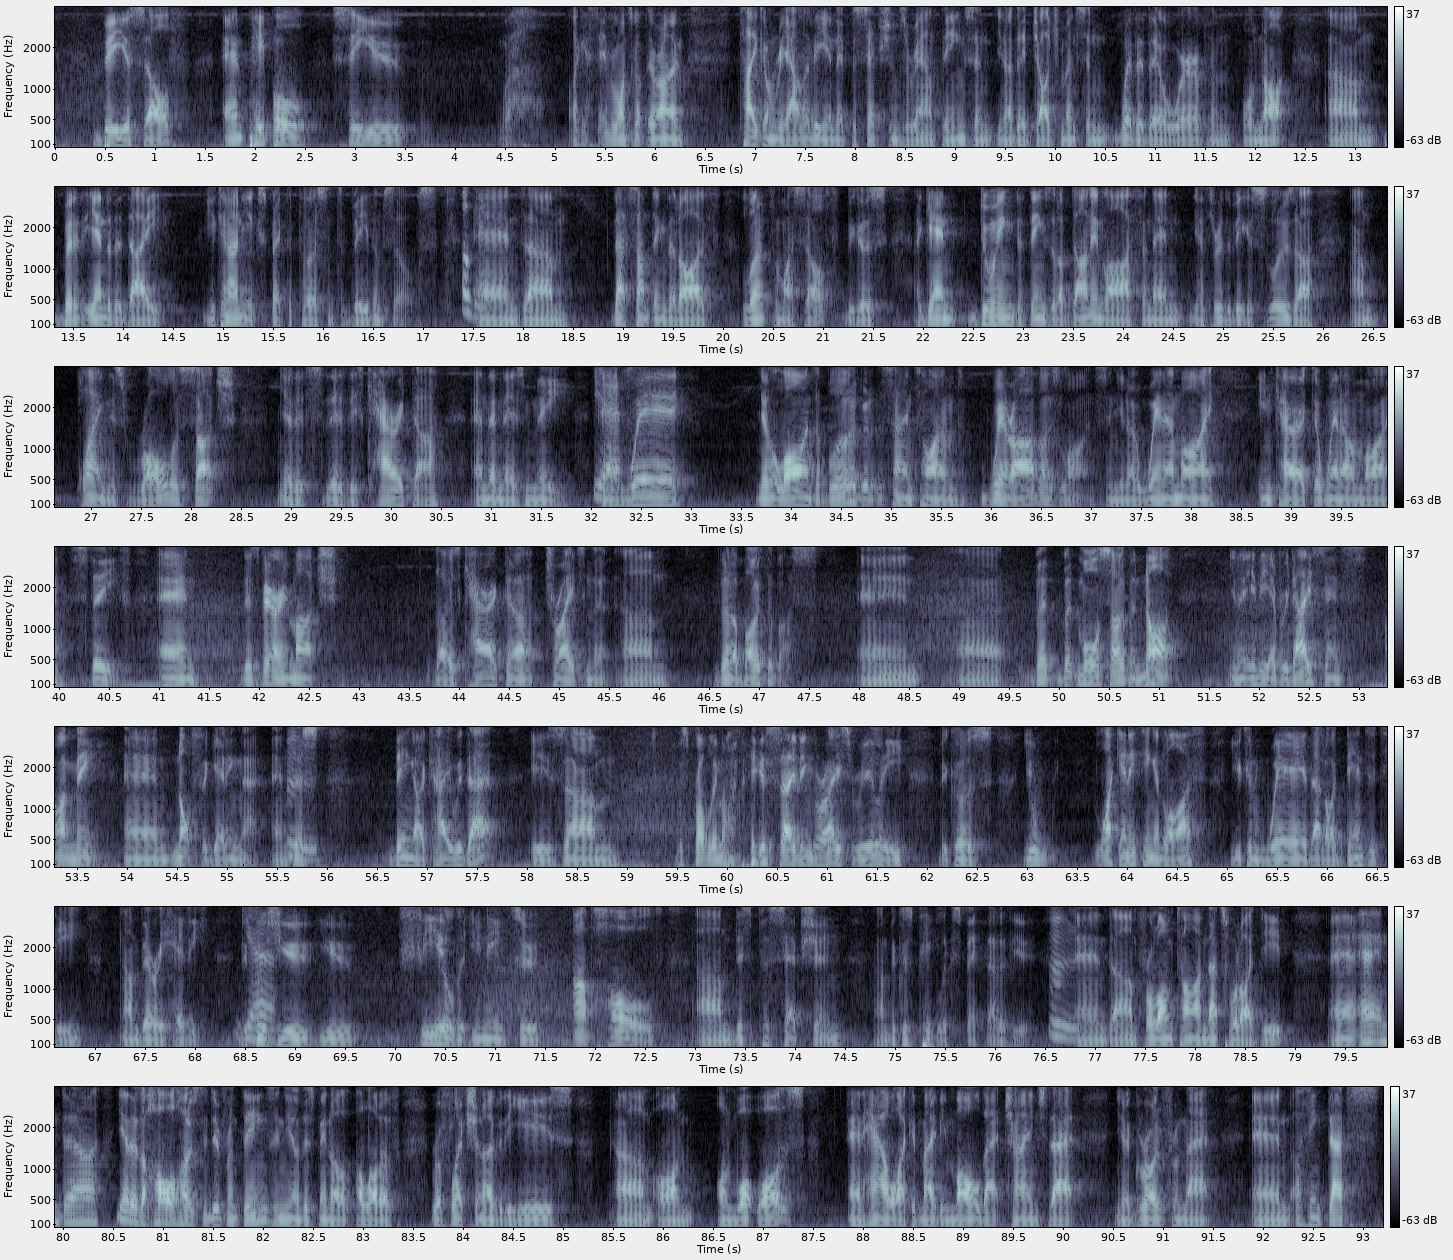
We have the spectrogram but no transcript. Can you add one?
be yourself, and people see you. Well, I guess everyone's got their own take on reality and their perceptions around things, and you know their judgments and whether they're aware of them or not. Um, but at the end of the day, you can only expect a person to be themselves. Okay. And um, that's something that I've learnt for myself because, again, doing the things that I've done in life and then you know, through The Biggest Loser, um, playing this role as such, you know, that's, there's this character and then there's me. Yes. And where, you know, the lines are blurred, but at the same time, where are those lines? And, you know, when am I in character? When am I Steve? And there's very much those character traits and that um, that are both of us, and uh, but but more so than not, you know, in the everyday sense, I'm me, and not forgetting that, and just being okay with that is um, was probably my biggest saving grace, really, because you like anything in life, you can wear that identity um, very heavy because Yeah. you you feel that you need to uphold um, this perception um, because people expect that of you. And um, for a long time, that's what I did. And, and uh, yeah, there's a whole host of different things, and you know, there's been a, a lot of reflection over the years um, on on what was and how I could maybe mold that, change that, you know, grow from that. And I think that's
